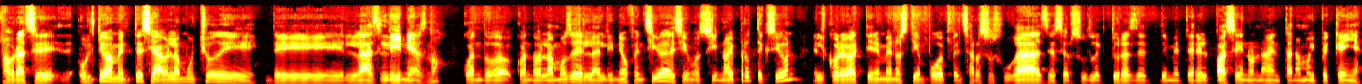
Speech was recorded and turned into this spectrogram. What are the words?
Ahora, se, últimamente se habla mucho de, de las líneas, ¿no? Cuando, cuando hablamos de la línea ofensiva, decimos, si no hay protección, el coreback tiene menos tiempo de pensar sus jugadas, de hacer sus lecturas, de, meter el pase en una ventana muy pequeña.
